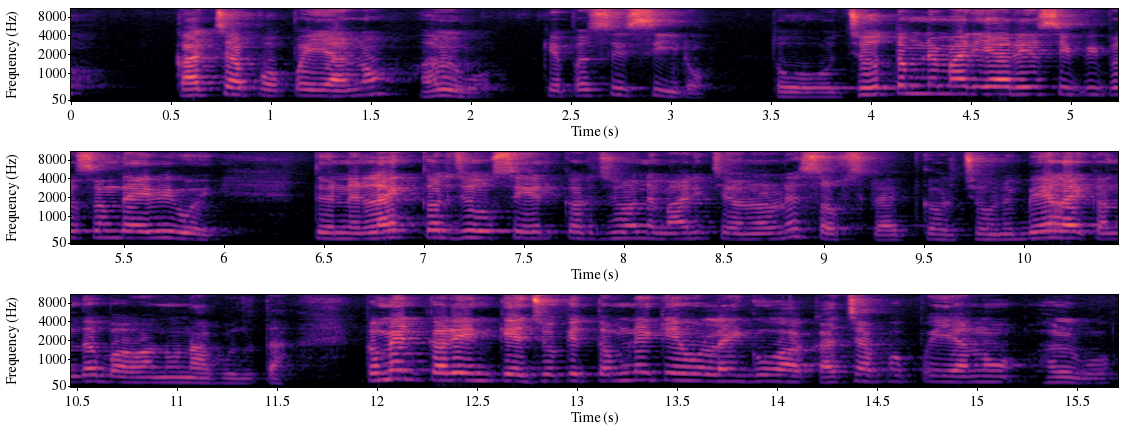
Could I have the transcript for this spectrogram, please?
કાચા પપૈયાનો હલવો કે પછી શીરો. તો જો તમને મારી આ રેસીપી પસંદ આવી હોય, તો એને લાઈક કરજો શેર કરજો અને મારી ચેનલને સબસ્ક્રાઈબ કરજો અને બે લાઇકન દબાવવાનું ના ભૂલતા. કમેન્ટ કરીને કહેજો કે તમને કેવો લાગ્યો આ કાચા પપૈયાનો હલવો?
